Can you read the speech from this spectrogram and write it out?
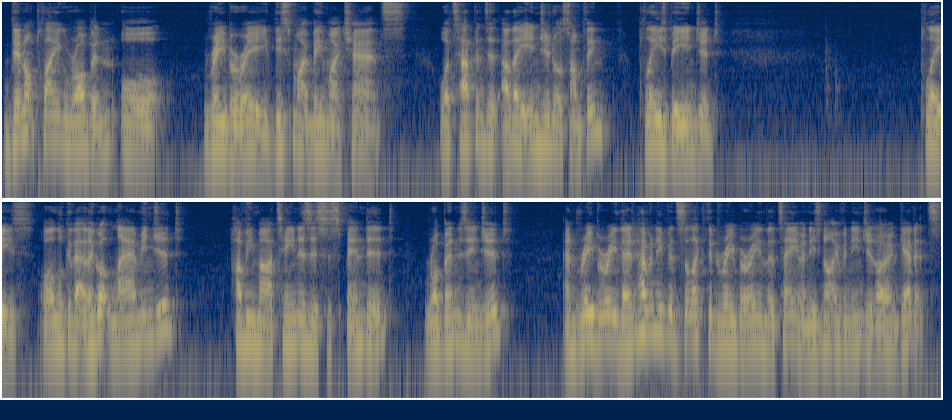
they're not playing Robben or Ribery. This might be my chance. What's happened to? Are they injured or something? Please be injured. Please. Oh, look at that. They got Lahm injured. Javi Martinez is suspended. Robben's injured. And Ribery, they haven't even selected Ribery in the team, and he's not even injured. I don't get it.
